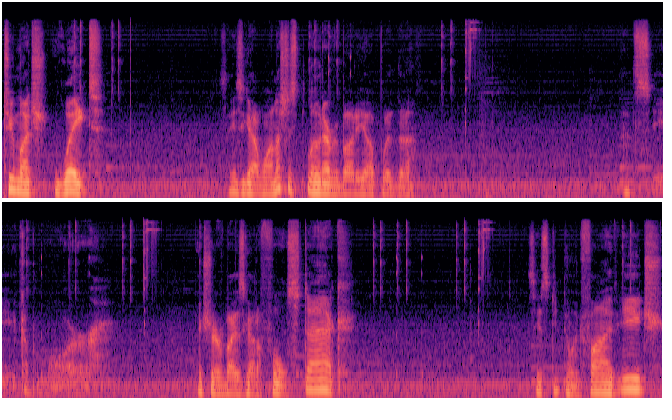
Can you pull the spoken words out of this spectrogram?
too much weight. So he's got one. Let's just load everybody up with the, let's see, a couple more. Make sure everybody's got a full stack. See, it's doing five each.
